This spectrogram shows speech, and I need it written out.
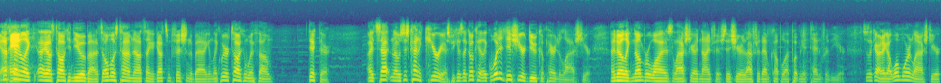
Yeah, That's kind of like I was talking to you about. It's almost time now. It's like I got some fish in the bag, and like we were talking with um, Dick there. I sat and I was just kind of curious because like okay, like what did this year do compared to last year? I know like number wise, last year I had nine fish. This year, after them couple, I put me at ten for the year. So it's like all right, I got one more than last year,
